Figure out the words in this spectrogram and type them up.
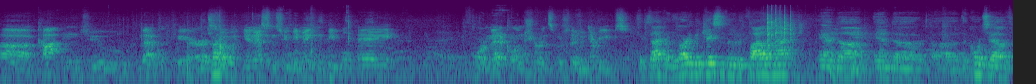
uh, cotton to medical care. That's right. So in essence, you'd be making people pay for medical insurance, which they would never use. Exactly. There's already been cases that have been filed on that, and, uh, and uh, uh, the courts have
